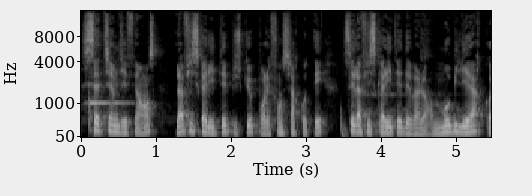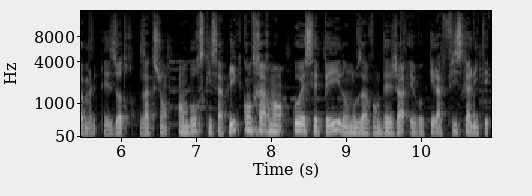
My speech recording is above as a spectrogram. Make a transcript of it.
Septième différence, la fiscalité, puisque pour les foncières cotées, c'est la fiscalité des valeurs mobilières comme les autres actions en bourse qui s'appliquent, contrairement aux SCPI dont nous avons déjà évoqué la fiscalité.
